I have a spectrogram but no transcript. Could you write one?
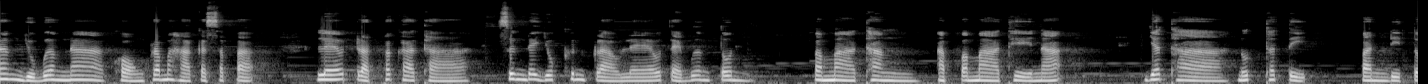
นั่งอยู่เบื้องหน้าของพระมหากัสสปะ แล้วตรัสพระคาถา ซึ่งได้ยกขึ้นกล่าวแล้วแต่เบื้องต้น ปมาทัง อัปปมาเทนะยะธานุทติ ปันดิโต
